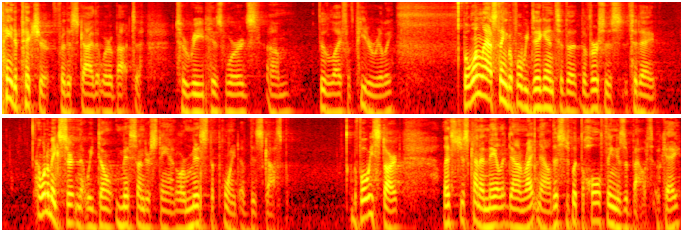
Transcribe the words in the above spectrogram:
paint a picture for this guy that we're about to, to read his words um, through the life of Peter, really. But one last thing before we dig into the, the verses today. I want to make certain that we don't misunderstand or miss the point of this gospel. Before we start, let's just kind of nail it down right now. This is what the whole thing is about, okay?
